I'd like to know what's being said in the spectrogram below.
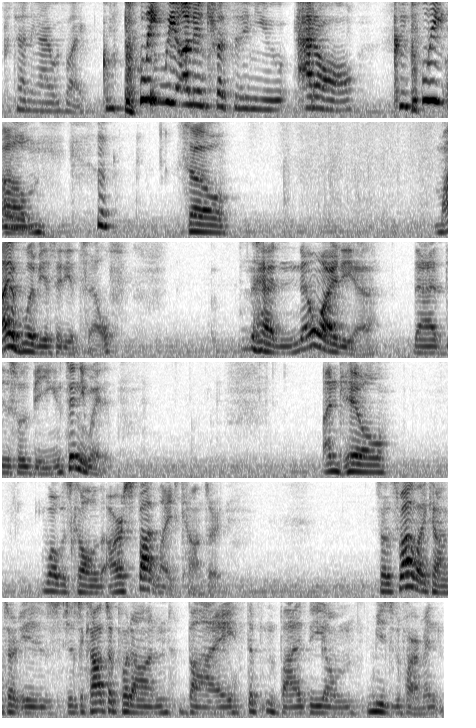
pretending I was like completely uninterested in you at all. Completely. Um, so, my oblivious idiot self had no idea that this was being insinuated until what was called our Spotlight concert. So the Spotlight concert is just a concert put on by the by the um, music department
